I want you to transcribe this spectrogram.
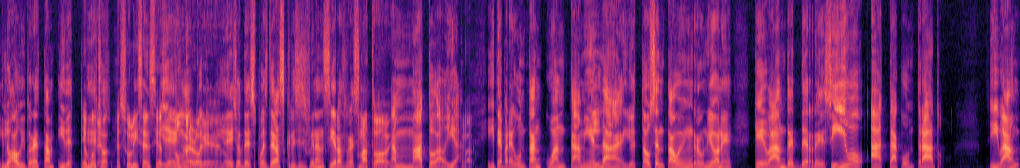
Y los auditores están, y, de, y de hecho, es su licencia, es su hecho, nombre, lo que, después- lo- de hecho, después de las crisis financieras recientes, más todavía. están más todavía. Claro. Y te preguntan cuánta mierda hay. Yo he estado sentado en reuniones que van desde recibo hasta contrato. Y van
